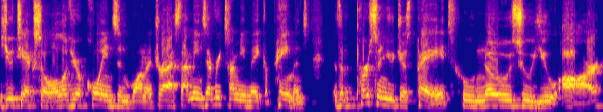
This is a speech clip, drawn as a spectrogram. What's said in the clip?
UTXO, all of your coins in one address, that means every time you make a payment, the person you just paid, who knows who you are,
